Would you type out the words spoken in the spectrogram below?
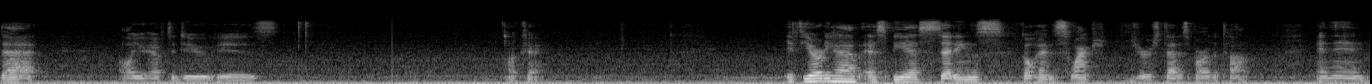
that all you have to do is okay. If you already have SBSettings go ahead and swipe your status bar at the top and then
